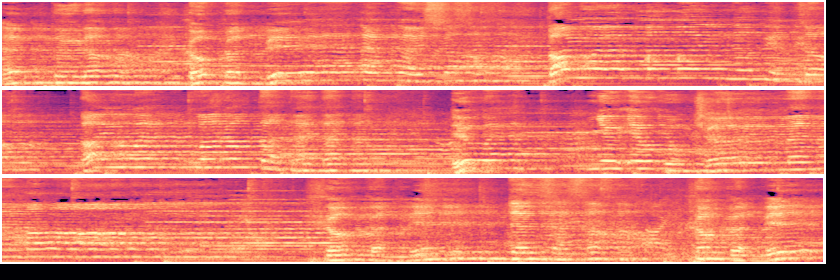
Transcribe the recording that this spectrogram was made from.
em từ đâu không cần biết em ngày sau. Ta yêu em mong manh ngang biển rộng. Ta em qua đông tận hải tận yêu em như yêu vùng trời mênh mông. Không cần biết đến xa xôi. Không cần biết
